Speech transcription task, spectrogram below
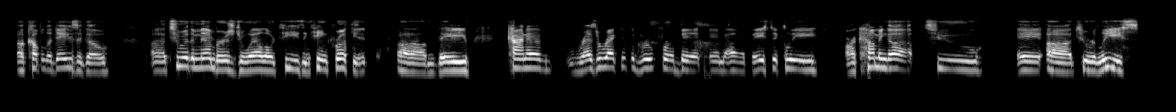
a couple of days ago, uh, two of the members, Joell Ortiz and Kxng Crooked, um, they kind of resurrected the group for a bit and uh, basically are coming up to a uh, to release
